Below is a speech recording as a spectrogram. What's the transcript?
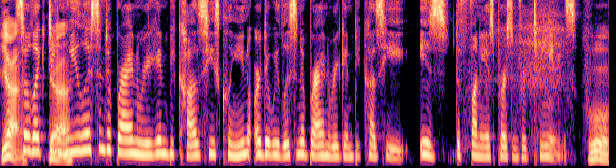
Yeah, So like, did yeah. we listen to Brian Regan because he's clean, or did we listen to Brian Regan because he is the funniest person for teens? Ooh.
